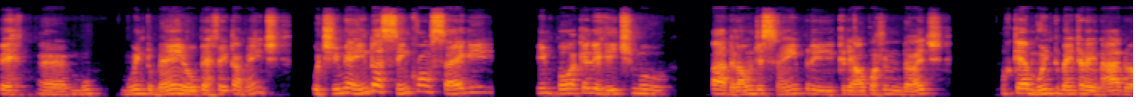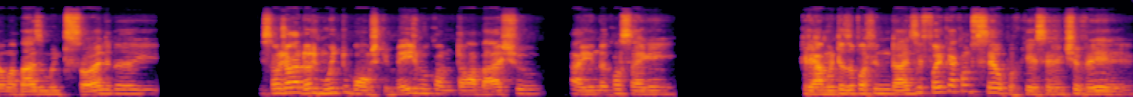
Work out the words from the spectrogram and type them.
per, é, muito bem ou perfeitamente, o time ainda assim consegue impor aquele ritmo padrão de sempre e criar oportunidades, porque é muito bem treinado, é uma base muito sólida e, são jogadores muito bons, que mesmo quando estão abaixo, ainda conseguem criar muitas oportunidades, e foi o que aconteceu, porque se a gente vê.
